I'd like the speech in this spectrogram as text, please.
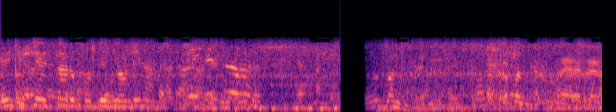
ఏంటి చేస్తారు పొద్దున్న నుండి? అలా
